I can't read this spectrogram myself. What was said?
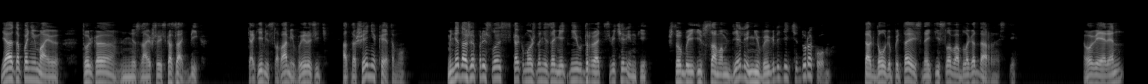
Я это понимаю, только не знаю, что и сказать, Биг. Какими словами выразить отношение к этому? Мне даже пришлось как можно незаметнее удрать с вечеринки, чтобы и в самом деле не выглядеть дураком, так долго пытаясь найти слова благодарности. Уверен,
